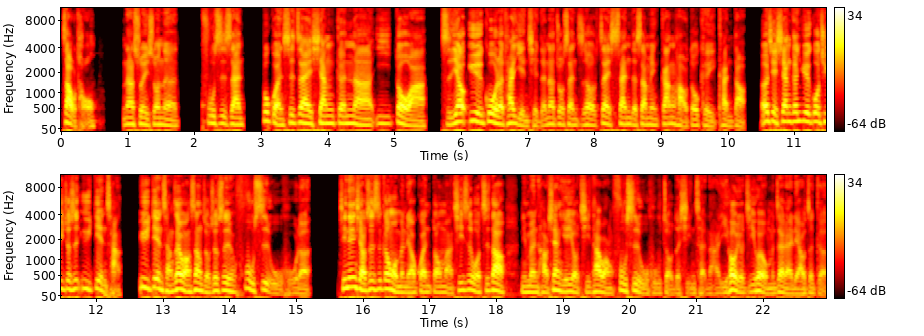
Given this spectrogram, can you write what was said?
兆头。那所以说呢，富士山。不管是在箱根啊、伊豆啊，只要越过了他眼前的那座山之后，在山的上面刚好都可以看到。而且箱根越过去就是御殿场，御殿场再往上走就是富士五湖了。今天小智是跟我们聊关东嘛，其实我知道你们好像也有其他往富士五湖走的行程啊。以后有机会我们再来聊这个。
